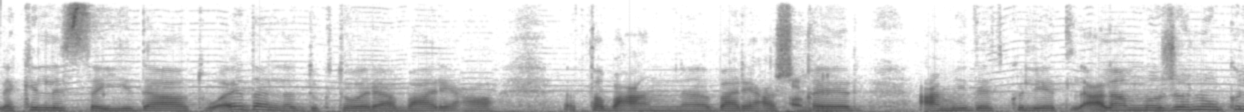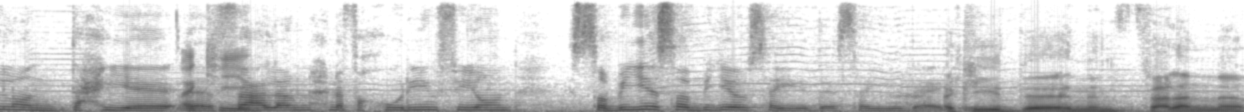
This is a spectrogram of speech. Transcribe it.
لكل السيدات وأيضا للدكتورة بارعة طبعا بارعة شقير عميدة كلية الإعلام. نوجه لهم كلهم تحية آه، أكيد. فعلا نحن فخورين فيهم. صبية صبية وسيدة سيدة أكيد, أكيد هن فعلا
